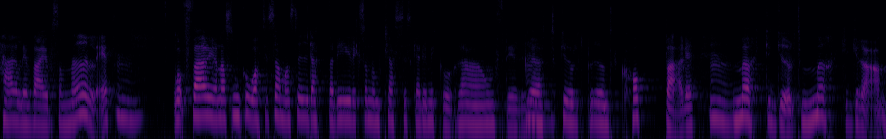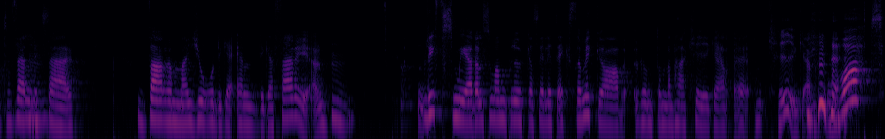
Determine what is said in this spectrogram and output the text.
härlig vibe som möjligt. Och färgerna som går tillsammans i detta, det är liksom de klassiska, det är mycket orange, det är rött, gult, brunt, koppar, mörkgult, mörkgrönt, väldigt så här varma, jordiga, eldiga färger. Livsmedel som man brukar se lite extra mycket av runt om den här krigen, eh, krigen, what?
